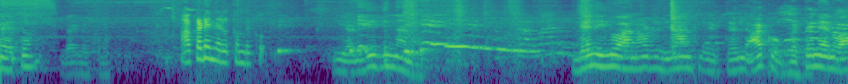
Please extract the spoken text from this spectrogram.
ಆಯ್ತು? ಆ ಕಡೆ ನೆಲ್ಕೊಬೇಕು ಈ ಅಡ್ದಿದ್ದೀನಿ ನಾನು ಇದೇನು ಇಲ್ವಾ? ನೋಡ್ರಿ ನಿಧಾನ ಹಾಕು. ಬಟ್ಟೆನೇ ಅಲ್ವಾ?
